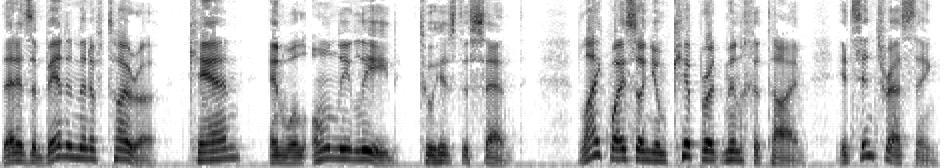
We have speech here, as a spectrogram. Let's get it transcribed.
that his abandonment of Torah can and will only lead to his descent. Likewise, on Yom Kippur at Mincha time, it's interesting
